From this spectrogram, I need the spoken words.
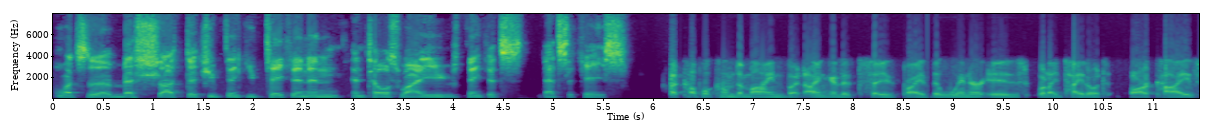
what's the best shot that you think you've taken, and and tell us why you think it's that's the case. A couple come to mind, but I'm going to say probably the winner is what I titled "Archived"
